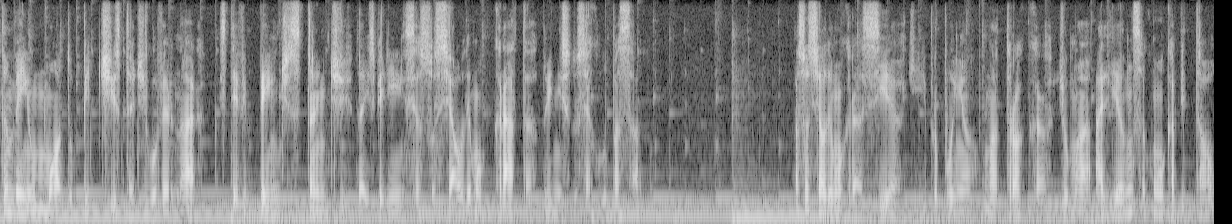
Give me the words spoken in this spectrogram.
também o modo petista de governar esteve bem distante da experiência social-democrata do início do século passado. A social-democracia, que propunha uma troca de uma aliança com o capital,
